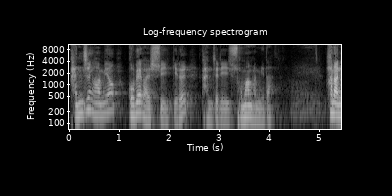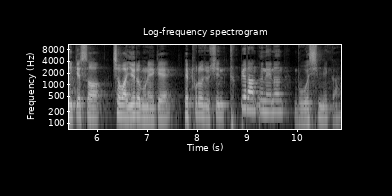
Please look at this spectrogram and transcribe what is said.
간증하며 고백할 수 있기를 간절히 소망합니다. 하나님께서 저와 여러분에게 베풀어 주신 특별한 은혜는 무엇입니까?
